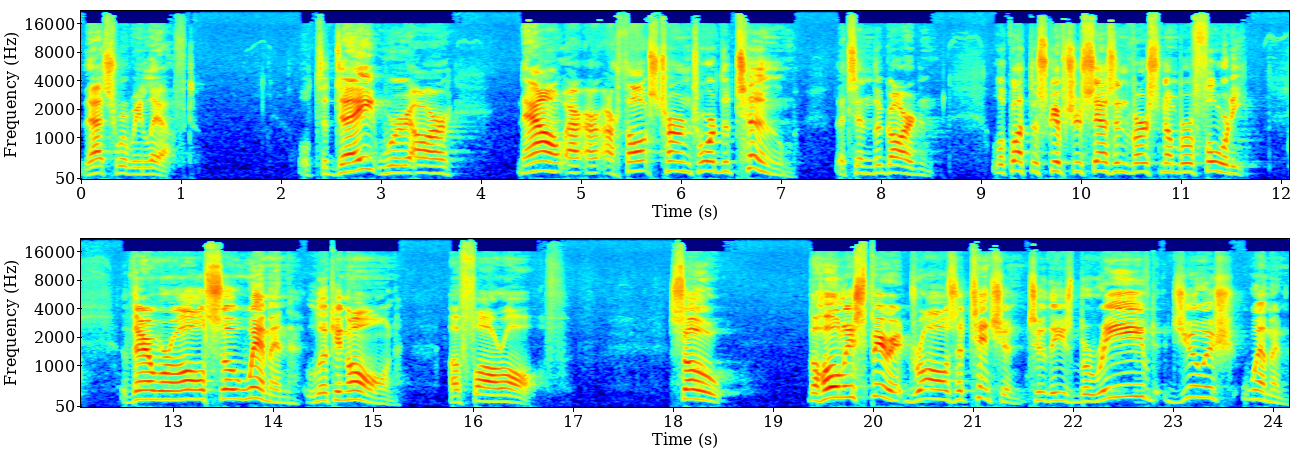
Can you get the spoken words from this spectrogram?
That's where we left. Well, today we are now, our, our, our thoughts turn toward the tomb that's in the garden. Look what the scripture says in verse number 40. There were also women looking on afar off. So the Holy Spirit draws attention to these bereaved Jewish women.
